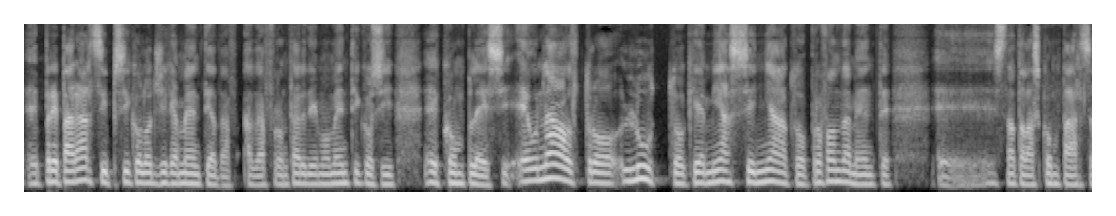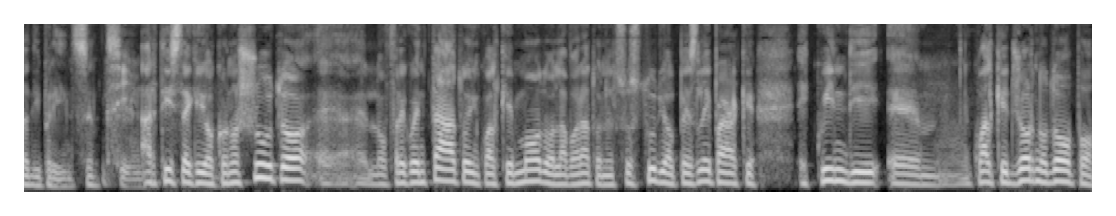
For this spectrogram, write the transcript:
eh, prepararsi psicologicamente ad, aff- ad affrontare dei momenti così eh, complessi e un altro lutto che mi ha segnato profondamente eh, è stata la scomparsa di Prince Sì. artista che io ho conosciuto, eh, l'ho frequentato in qualche modo, ho lavorato nel suo studio al Paisley Park e quindi ehm, qualche giorno dopo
